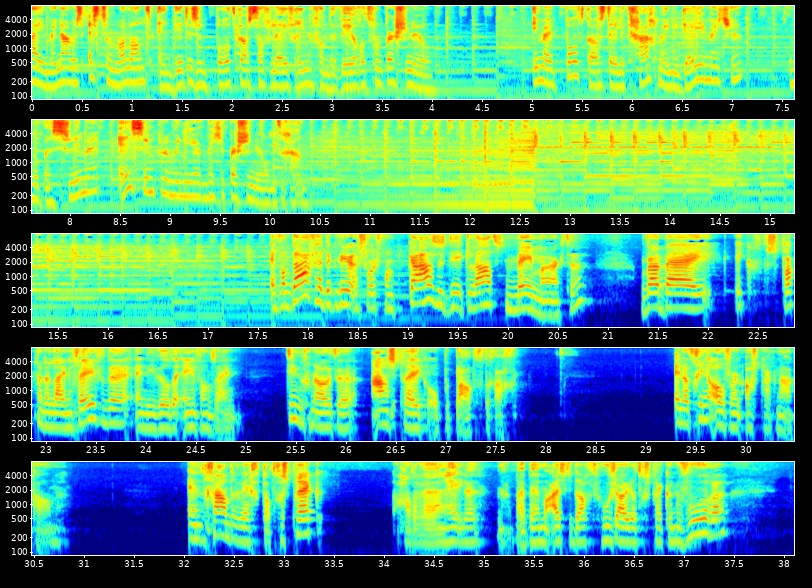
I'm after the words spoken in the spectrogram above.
Mijn naam is Esther Malland en dit is een podcastaflevering van de Wereld van Personeel. In mijn podcast deel ik graag mijn ideeën met je om op een slimme en simpele manier met je personeel om te gaan. En vandaag heb ik weer een soort van casus die ik laatst meemaakte. Waarbij ik sprak met een leidinggevende en die wilde een van zijn teamgenoten aanspreken op bepaald gedrag. En dat ging over een afspraak nakomen. En gaandeweg dat gesprek hadden we een hele. Nou, wij hebben uitgedacht hoe zou je dat gesprek kunnen voeren.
